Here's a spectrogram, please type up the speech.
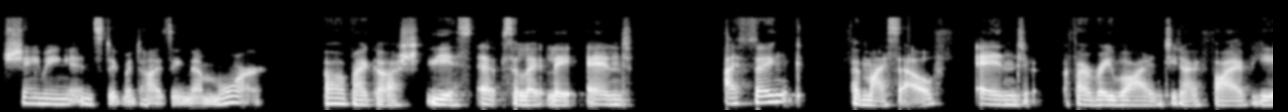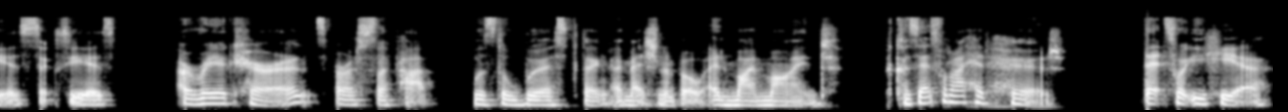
shaming and stigmatizing them more. Oh my gosh. Yes, absolutely. And I think for myself, and if I rewind, you know, five years, six years, a reoccurrence or a slip up was the worst thing imaginable in my mind because that's what I had heard. That's what you hear.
